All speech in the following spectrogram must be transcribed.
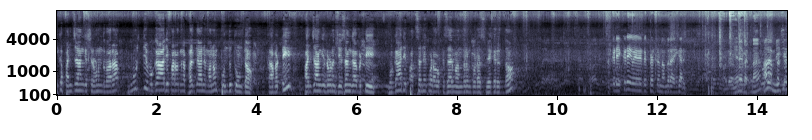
ఇక పంచాంగ శ్రవణం ద్వారా పూర్తి ఉగాది పర్వదిన ఫలితాన్ని మనం పొందుతూ ఉంటాం. కాబట్టి పంచాంగ శ్రవణం చేశాం కాబట్టి ఉగాది పచ్చడిని కూడా ఒకసారి మనందరం అందరం కూడా స్వీకరిద్దాం. ఇక్కడ ఇక్కడే పెట్టండి అందరూ అయ్యారు నేనే పెట్టినా? మీకే.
